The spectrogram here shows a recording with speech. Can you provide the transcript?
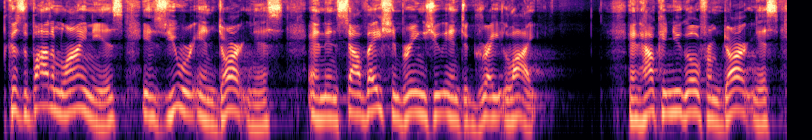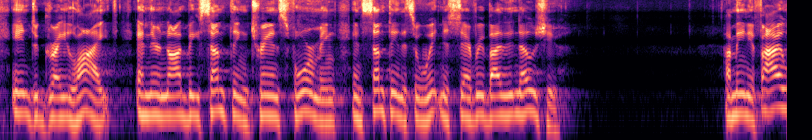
Because the bottom line is, is you were in darkness, and then salvation brings you into great light. And how can you go from darkness into great light and there not be something transforming and something that's a witness to everybody that knows you? I mean, if I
